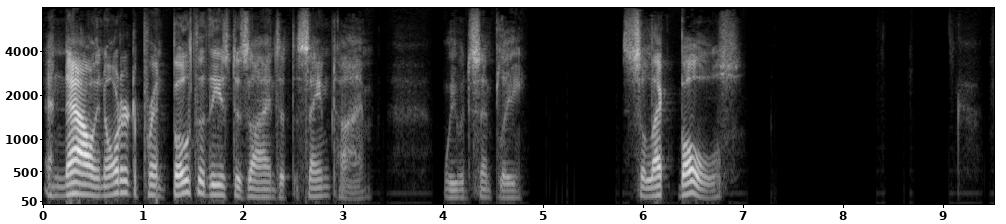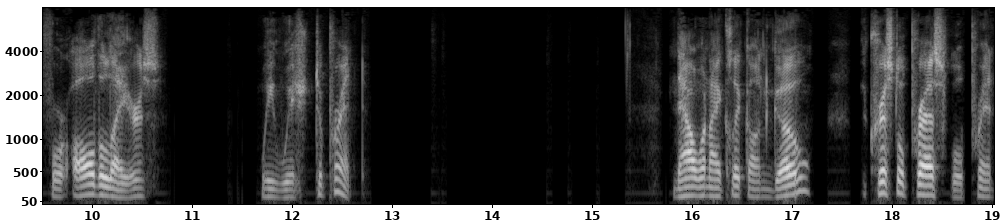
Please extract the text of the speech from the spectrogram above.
And now in order to print both of these designs at the same time, we would simply select bowls for all the layers we wish to print. Now when I click on Go, the Crystal Press will print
